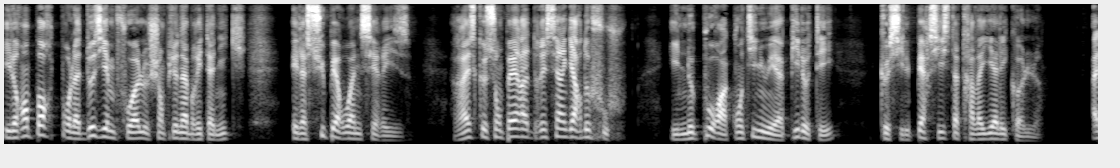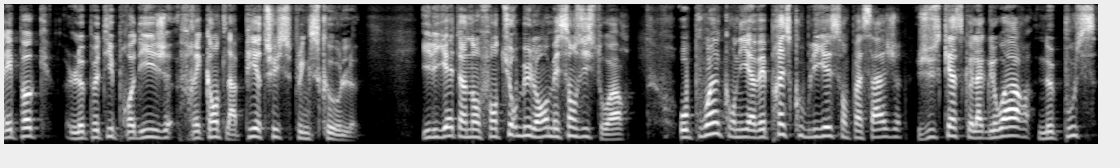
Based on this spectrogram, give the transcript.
il remporte pour la deuxième fois le championnat britannique et la Super One Series. Reste que son père a dressé un garde-fou. Il ne pourra continuer à piloter que s'il persiste à travailler à l'école. À l'époque, le petit prodige fréquente la Peartree Spring School. Il y est un enfant turbulent mais sans histoire, au point qu'on y avait presque oublié son passage jusqu'à ce que la gloire ne pousse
